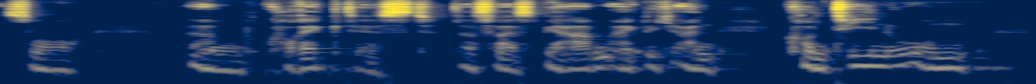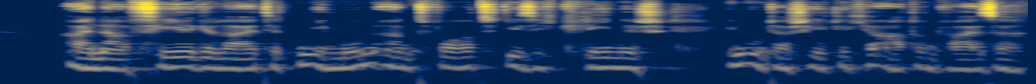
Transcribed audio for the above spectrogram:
so ähm, korrekt ist. Das heißt, wir haben eigentlich ein Kontinuum einer fehlgeleiteten Immunantwort, die sich klinisch in unterschiedlicher Art und Weise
